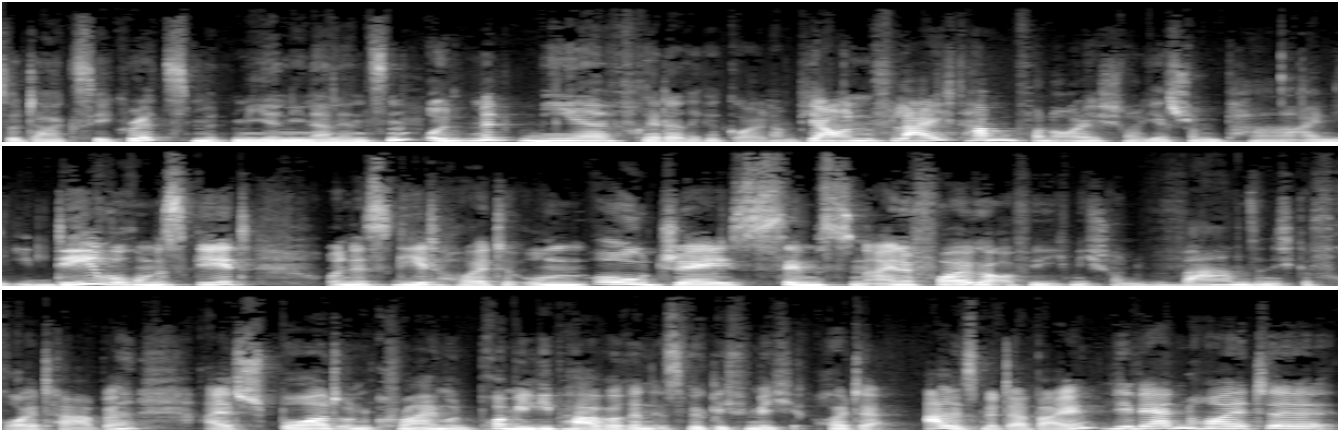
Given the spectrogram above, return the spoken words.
zu Dark Secrets mit mir, Nina Lenzen. Und mit mir, Frederike Goldamp. Ja, und vielleicht haben von euch schon jetzt schon ein paar eine Idee, worum es geht. Und es geht heute um O.J. Simpson. Eine Folge, auf die ich mich schon wahnsinnig gefreut habe. Als Sport- und Crime- und Promi-Liebhaberin ist wirklich für mich heute alles mit dabei. Wir werden heute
